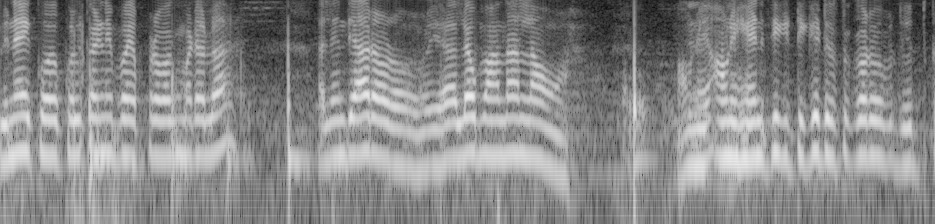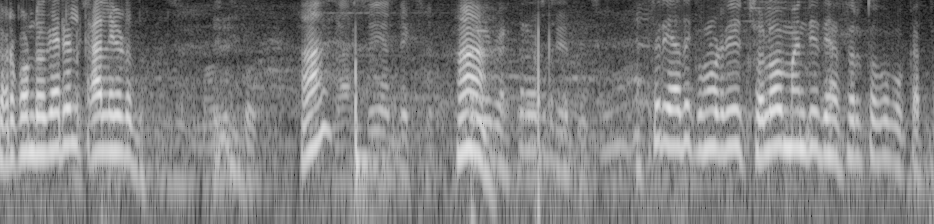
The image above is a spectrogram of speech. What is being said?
ವಿನಯ್ ಕುಲಕರ್ಣಿ ಪರವಾಗಿ ಮಾಡಿಲ್ಲ ಅಲ್ಲಿಂದ ಯಾರು ಅವರು? ಎಲ್ಲೋ ಬಂದಾನ ನಾವು. ಅವನು ಅವನ ಹೆಂಡತಿಗೆ ಟಿಕೆಟ್ ಕರ್ಕೊಂಡು ಹೋಗ್ಯಾರ ಇಲ್ಲಿ ಕಾಲು ಹಿಡಿದು? ಹಾಂ? ಹಾಂ. ಹೆಸರು ಅದಕ್ಕೆ ನೋಡ್ರಿ ಚಲೋ ಮಂದಿದ ಹೆಸರು ತೊಗೋಬೇಕತ್ತ.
